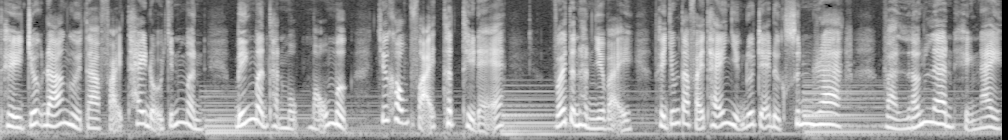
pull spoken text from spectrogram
thì trước đó người ta phải thay đổi chính mình, biến mình thành một mẫu mực chứ không phải thích thì đẻ. Với tình hình như vậy thì chúng ta phải thấy những đứa trẻ được sinh ra và lớn lên hiện nay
